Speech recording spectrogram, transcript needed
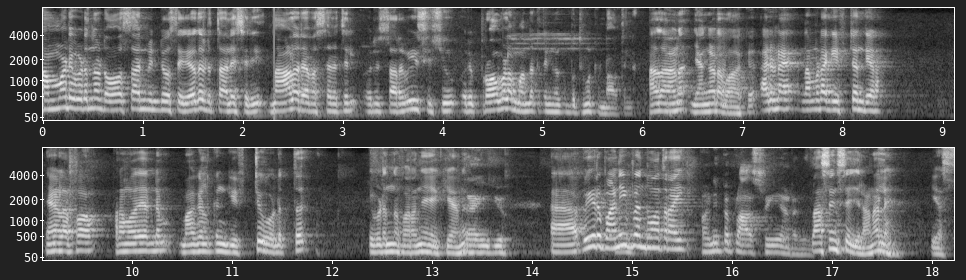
നമ്മുടെ ഇവിടുന്ന് ഡോസ് ആൻഡ് വിൻഡോസ് ഏതെടുത്താലും ശരി നാളെ ഒരു അവസരത്തിൽ ഒരു സർവീസ് ഇഷ്യൂ ഒരു പ്രോബ്ലം വന്നിട്ട് നിങ്ങൾക്ക് ബുദ്ധിമുട്ടുണ്ടാവത്തില്ല. അതാണ് ഞങ്ങളുടെ വാക്ക്. അരുണെ നമ്മുടെ ഗിഫ്റ്റ് എന്തിയാ? ഞങ്ങളപ്പോൾ പ്രമോദേന്റെ മകൾക്കും ഗിഫ്റ്റ് കൊടുത്ത് ഇവിടുന്ന് പറഞ്ഞേക്കാണ് താങ്ക് യു വീട് പണി ഇപ്പോൾ എന്തുമാത്രമായി പണി ഇപ്പോൾ പ്ലാസ്റ്ററിങ് സ്റ്റേജിലാണ് അല്ലേ? യെസ്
